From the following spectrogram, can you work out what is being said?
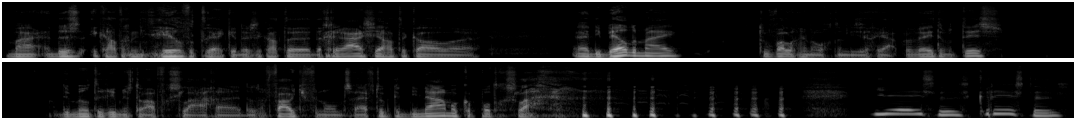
Maar dus ik had er niet heel veel trekken. Dus ik had de, garage had ik al. Uh, die belde mij toevallig in de ochtend. Die zegt: Ja, we weten wat het is. De multiriem is eraf geslagen. Dat is een foutje van ons. Hij heeft ook de dynamo kapot geslagen. Jezus Christus.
